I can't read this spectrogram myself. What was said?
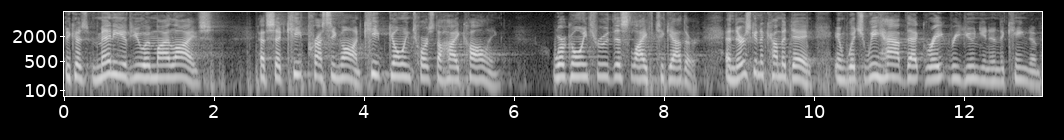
because many of you in my lives, have said, keep pressing on, keep going towards the high calling. We're going through this life together. And there's going to come a day in which we have that great reunion in the kingdom,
